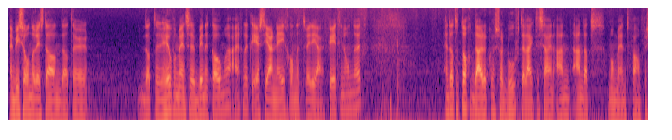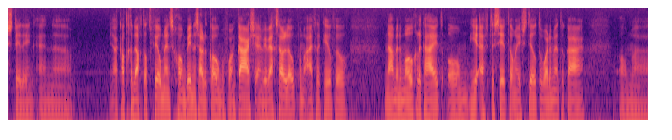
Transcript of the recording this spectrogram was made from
en bijzonder is dan dat er dat er heel veel mensen binnenkomen eigenlijk. Het eerste jaar 900, het tweede jaar 1400. En dat er toch duidelijk een soort behoefte lijkt te zijn aan, aan dat moment van verstilling. En uh, ja, ik had gedacht dat veel mensen gewoon binnen zouden komen voor een kaarsje en weer weg zouden lopen. Maar eigenlijk heel veel namen de mogelijkheid om hier even te zitten, om even stil te worden met elkaar. Om uh,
